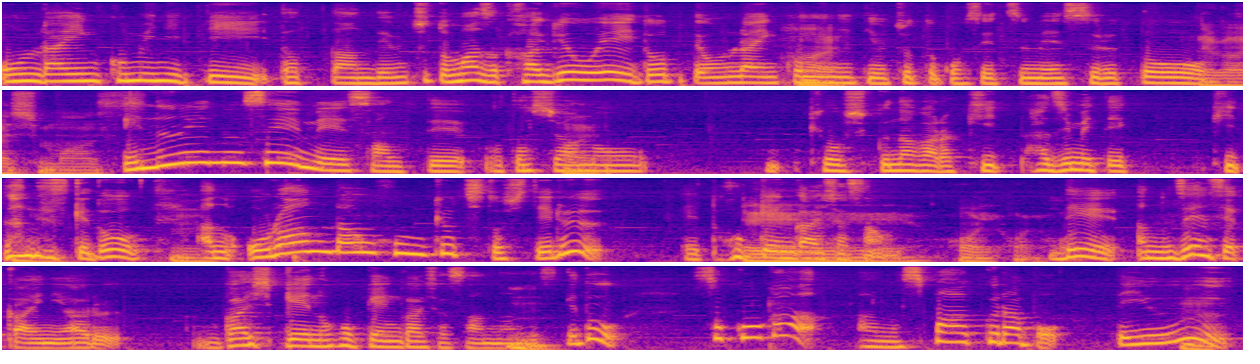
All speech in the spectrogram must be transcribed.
オンラインコミュニティだったんで、ちょっとまず家業エイドってオンラインコミュニティをちょっとご説明すると、はい、お願いします。NN 生命さんって私あの、恐縮ながらき初めて聞いたんですけど、うん、あの、オランダを本拠地としてるえっと、保険会社さん。えーはいはいはい。で、あの、全世界にある外資系の保険会社さんなんですけど、そこが、あの、スパークラボっていう、う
